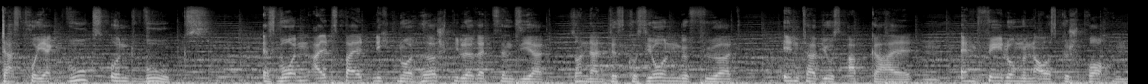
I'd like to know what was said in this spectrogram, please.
Das Projekt wuchs und wuchs. Es wurden alsbald nicht nur Hörspiele rezensiert, sondern Diskussionen geführt, Interviews abgehalten, Empfehlungen ausgesprochen,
